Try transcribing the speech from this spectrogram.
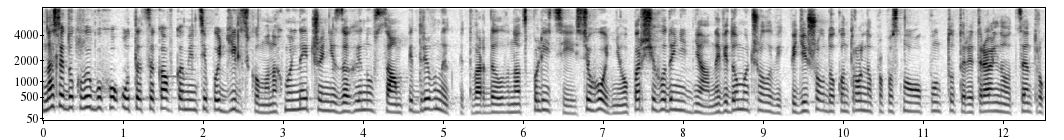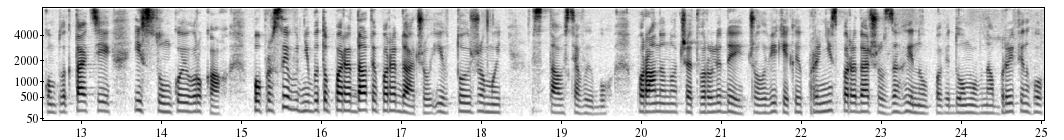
Внаслідок вибуху у ТЦК в Кам'янці-Подільському на Хмельниччині загинув сам підрівник, підтвердили в Нацполіції. Сьогодні, о першій годині дня, невідомий чоловік підійшов до контрольно-пропускного пункту територіального центру комплектації із сумкою в руках. Попросив нібито передати передачу, і в той же мить стався вибух. Поранено четверо людей. Чоловік, який приніс передачу, загинув. Повідомив на брифінгу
